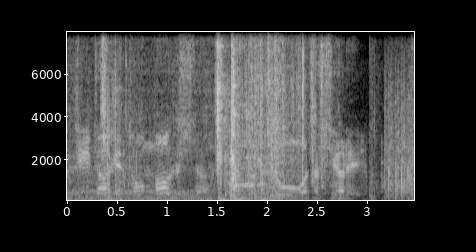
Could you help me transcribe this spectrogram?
ンティーターゲットをマークした。どう私やれ。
